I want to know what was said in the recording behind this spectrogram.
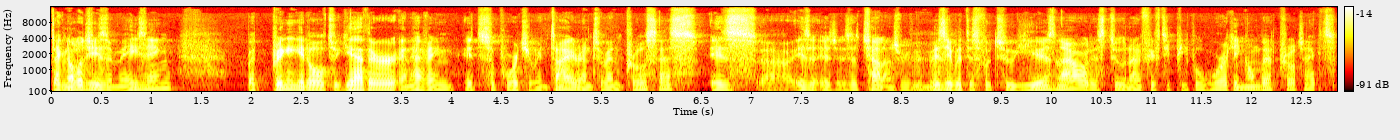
technology is amazing, but bringing it all together and having it support your entire end-to-end process is uh, is, a, is, a challenge. We've mm -hmm. been busy with this for two years now. There's 250 people working on that project.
